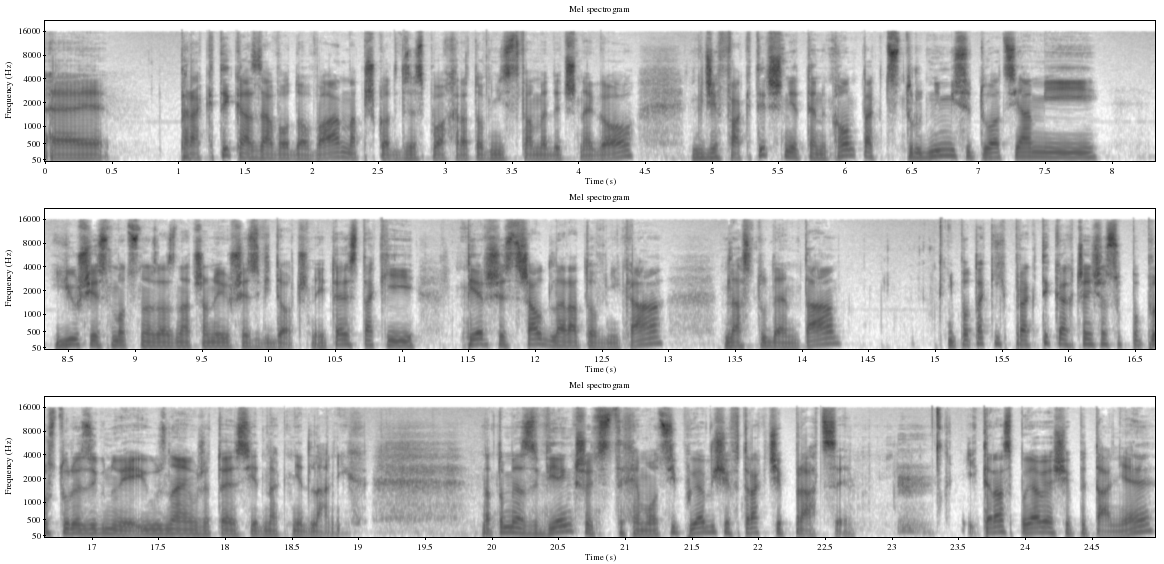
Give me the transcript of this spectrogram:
e, praktyka zawodowa, na przykład w zespołach ratownictwa medycznego, gdzie faktycznie ten kontakt z trudnymi sytuacjami już jest mocno zaznaczony, już jest widoczny. I to jest taki pierwszy strzał dla ratownika, dla studenta. I po takich praktykach część osób po prostu rezygnuje i uznają, że to jest jednak nie dla nich. Natomiast większość z tych emocji pojawi się w trakcie pracy. I teraz pojawia się pytanie,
